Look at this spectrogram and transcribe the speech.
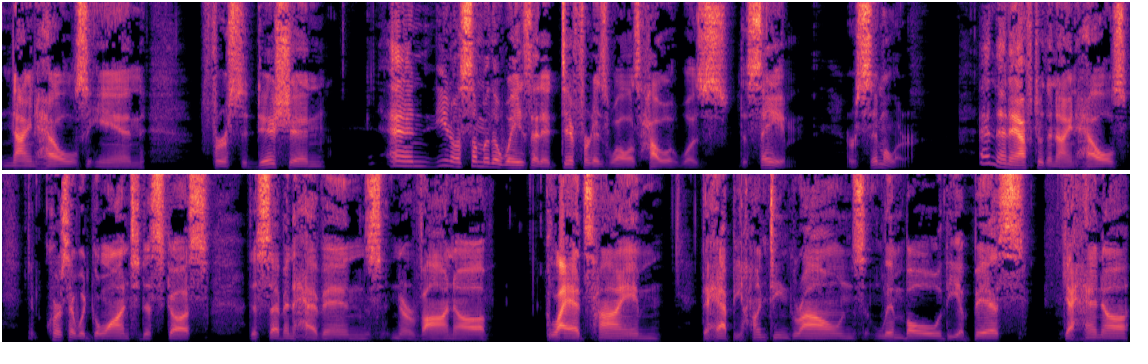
Nine Hells in first edition and you know some of the ways that it differed as well as how it was the same or similar. And then after the nine hells, of course, I would go on to discuss the seven heavens, Nirvana, Gladsheim, the happy hunting grounds, Limbo, the abyss, Gehenna.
